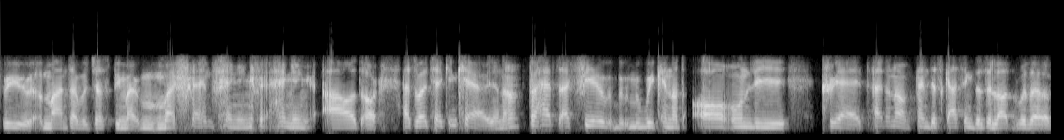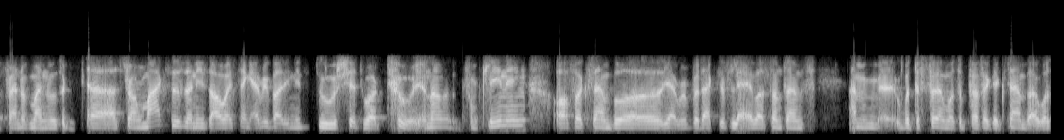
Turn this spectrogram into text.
three months I would just be my my friends hanging hanging out, or as well taking care, you know. Perhaps I feel we cannot all only create. I don't know. I'm discussing this a lot with a friend of mine who's a uh, strong Marxist, and he's always saying everybody needs to shit work too, you know, from cleaning or, for example, yeah, reproductive labor. Sometimes, I mean, uh, with the film was a perfect example. I was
